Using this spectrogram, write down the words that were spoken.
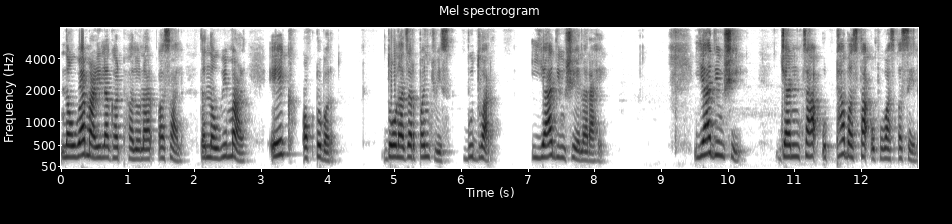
नवव्या माळीला घट हलवणार असाल तर नववी माळ एक ऑक्टोबर दोन हजार पंचवीस बुधवार या दिवशी येणार आहे. या दिवशी ज्यांचा उठ्ठा बसता उपवास असेल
